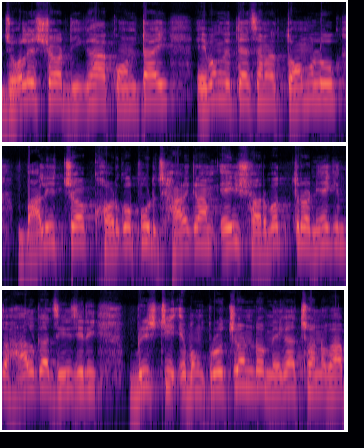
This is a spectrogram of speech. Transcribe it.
জলেশ্বর, দীঘা, কন্টাই এবং দেখতে পাচ্ছি আমরা তমলুক বালিচক খড়গপুর, ঝাড়গ্রাম, এই সর্বত্র নিয়ে কিন্তু হালকা ঝিরিঝিরি বৃষ্টি এবং প্রচণ্ড মেঘাচ্ছন্ন ভাব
